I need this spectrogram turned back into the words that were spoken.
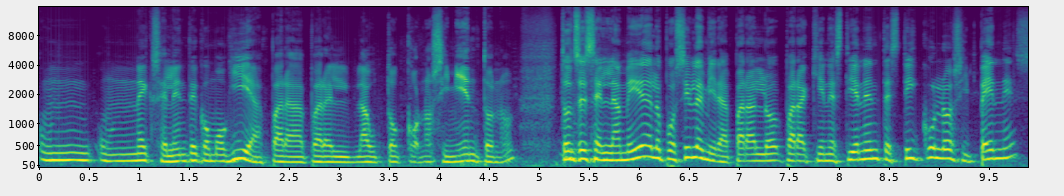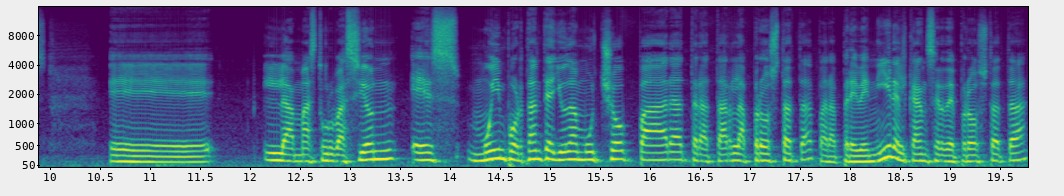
un- excelente como guía para, para el autoconocimiento, ¿no? Entonces, en la medida de lo posible, mira, para, lo, para quienes tienen testículos y penes, eh, la masturbación es muy importante, ayuda mucho para tratar la próstata, para prevenir el cáncer de próstata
